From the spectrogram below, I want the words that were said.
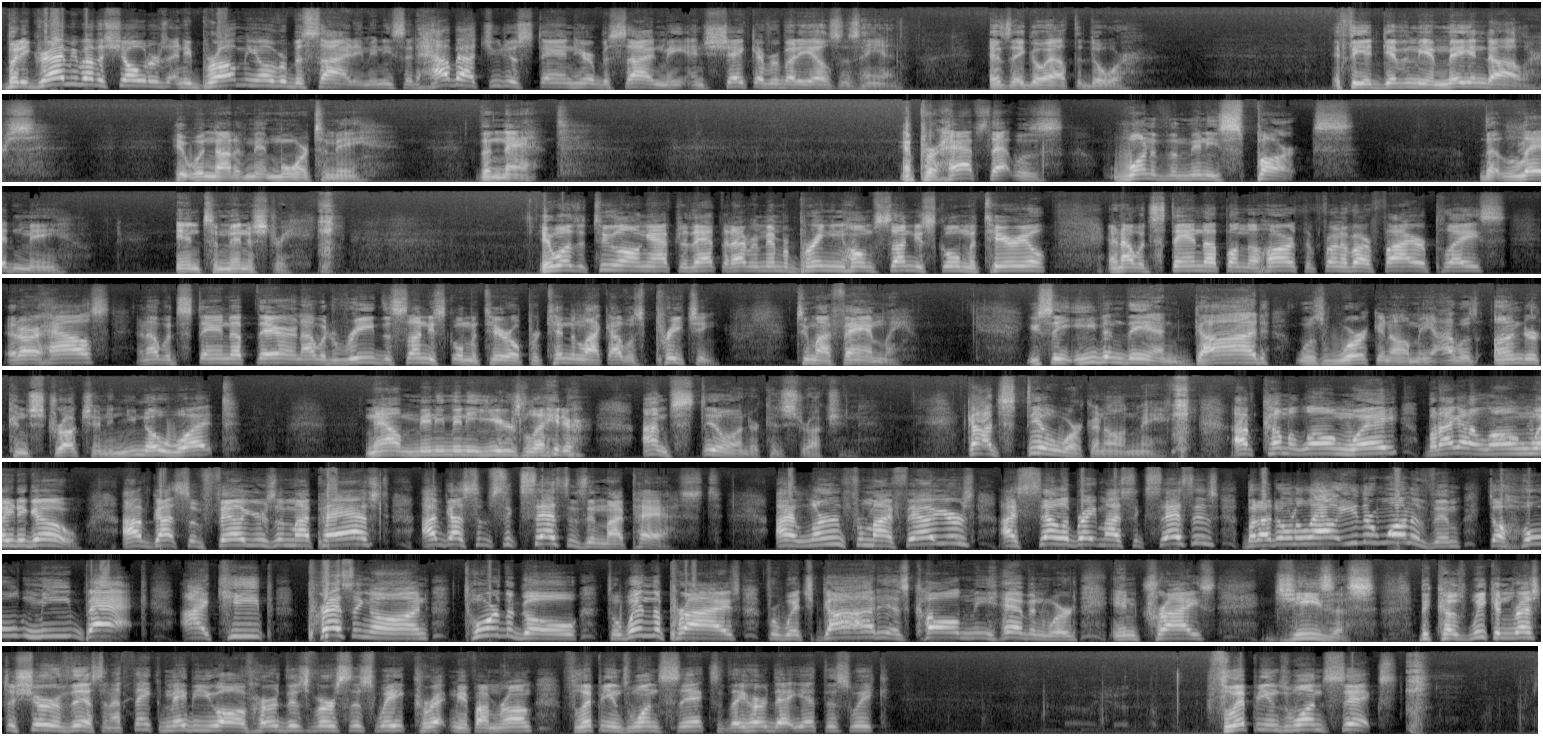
But he grabbed me by the shoulders and he brought me over beside him and he said, How about you just stand here beside me and shake everybody else's hand as they go out the door? If he had given me a million dollars, it would not have meant more to me than that. And perhaps that was one of the many sparks that led me into ministry. It wasn't too long after that that I remember bringing home Sunday school material, and I would stand up on the hearth in front of our fireplace at our house, and I would stand up there and I would read the Sunday school material, pretending like I was preaching to my family. You see, even then, God was working on me. I was under construction. And you know what? Now, many, many years later, I'm still under construction. God's still working on me. I've come a long way, but I got a long way to go. I've got some failures in my past. I've got some successes in my past. I learn from my failures. I celebrate my successes, but I don't allow either one of them to hold me back. I keep pressing on toward the goal to win the prize for which God has called me heavenward in Christ Jesus. Because we can rest assured of this, and I think maybe you all have heard this verse this week. Correct me if I'm wrong. Philippians 1 6. Have they heard that yet this week? Philippians 1 6.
